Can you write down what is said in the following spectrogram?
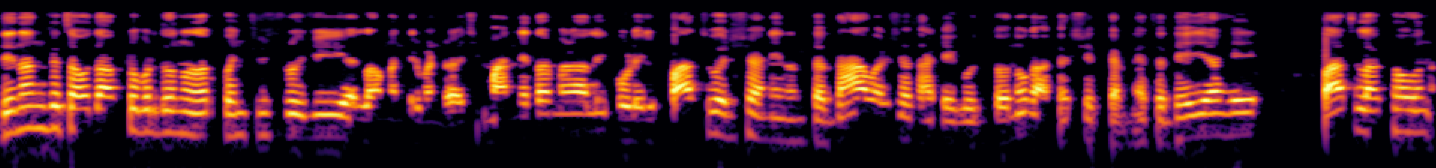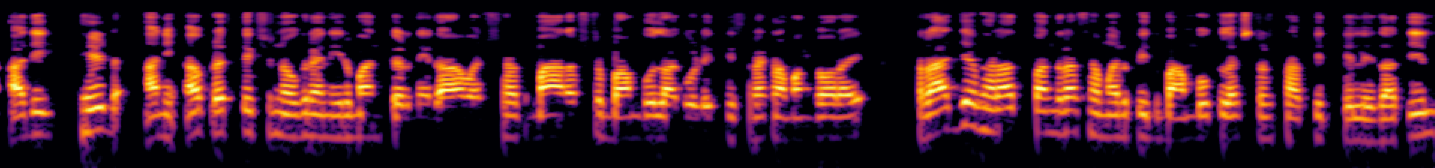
दिनांक चौदा ऑक्टोबर दोन हजार पंचवीस रोजी याला मंत्रिमंडळाची मान्यता मिळाली. पुढील पाच वर्ष आणि नंतर दहा वर्षासाठी गुंतवणूक आकर्षित करण्याचं ध्येय आहे. पाच लाखाहून अधिक थेट आणि अप्रत्यक्ष नोकऱ्या निर्माण करणे दहा वर्षात महाराष्ट्र बांबू लागवडीत तिसऱ्या क्रमांकावर आहे. राज्यभरात पंधरा समर्पित बांबू क्लस्टर स्थापित केले जातील.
